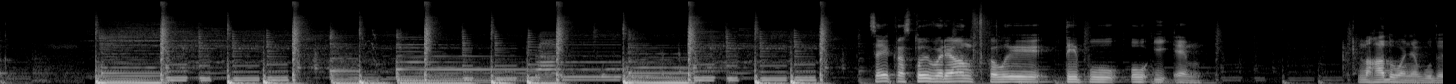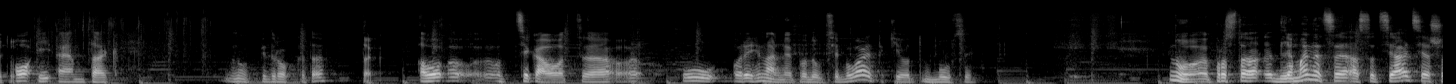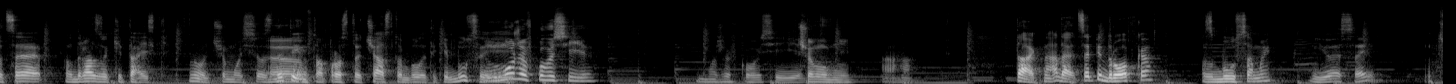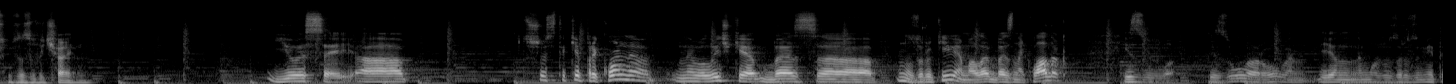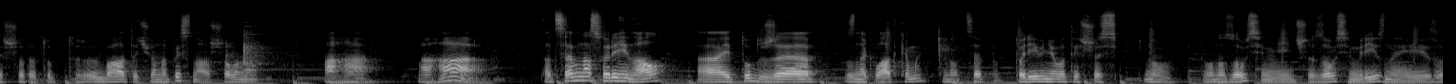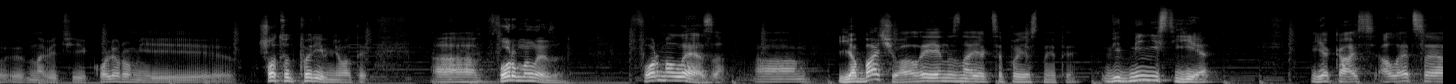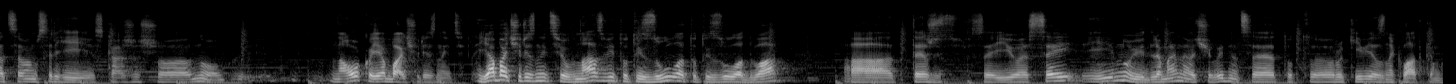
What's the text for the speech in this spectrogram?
Це якраз той варіант, коли типу OEM. Нагадування буде тут. OEM, так. Ну, підробка, так? Так. А о, о, цікаво, от е, у оригінальної продукції бувають такі от буси. Ну, е, просто для мене це асоціація, що це одразу китайські. Ну, чомусь з Е. дитинства просто часто були такі буси. і Може, в когось і є. може в когось і є. Чому б ні? Ага. Так, нагадаю, це підробка з бусами USA. Звичайно. USA. А, щось таке прикольне, невеличке, без, е, ну, з руків'ям, але без накладок. Ізула. Ізула, Ровен. Я не можу зрозуміти, що тут. Тут багато чого написано, а що воно. Ага. Ага. А це в нас оригінал. А, і тут вже з накладками. Ну, це порівнювати щось. Ну, воно зовсім інше, зовсім різне, і навіть і кольором, і. Що тут порівнювати? А, Форма леза. Форма леза. А, я бачу, але я не знаю, як це пояснити. Відмінність є якась, але це, це вам Сергій скаже, що ну, на око я бачу різницю. Я бачу різницю в назві. Тут і Зула, тут і Зула 2, а, теж все USA. І, ну, і для мене, очевидно, це тут е, руків'я з накладками.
